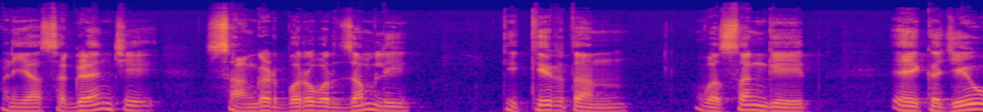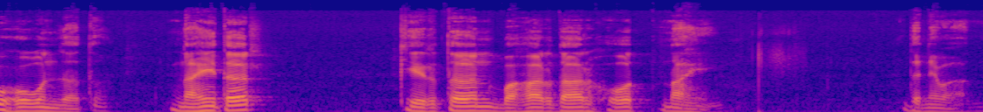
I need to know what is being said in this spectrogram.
आणि या सगळ्यांची सांगड बरोबर जमली की कीर्तन व संगीत एकजीव होऊन जातं. नाहीतर कीर्तन बहारदार होत नाही. धन्यवाद.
